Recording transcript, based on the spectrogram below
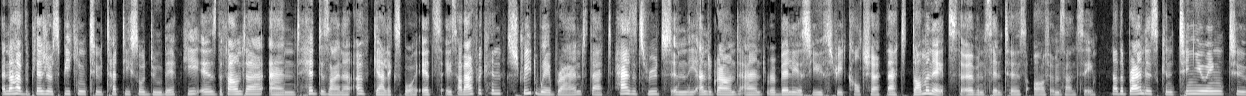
And I have the pleasure of speaking to Thatiso Dube. He is the founder and head designer of Galxboy. It's a South African streetwear brand that has its roots in the underground and rebellious youth street culture that dominates the urban centers of Mzansi. Now, the brand is continuing to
